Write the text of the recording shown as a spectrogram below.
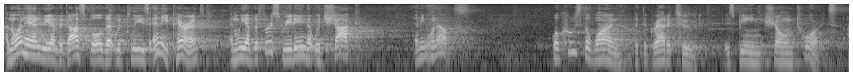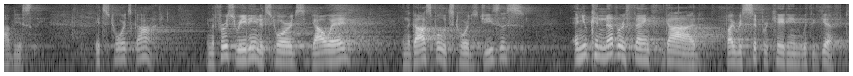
On the one hand, we have the gospel that would please any parent, and we have the first reading that would shock anyone else. Well, who's the one that the gratitude is being shown towards, obviously? It's towards God. In the first reading, it's towards Yahweh. In the gospel, it's towards Jesus. And you can never thank God by reciprocating with a gift.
